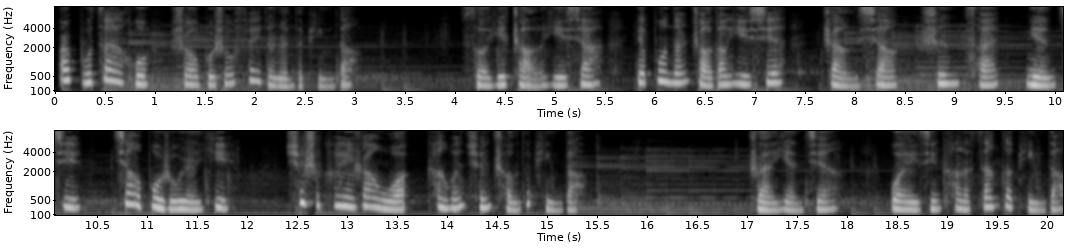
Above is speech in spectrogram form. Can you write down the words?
而不在乎收不收费的人的频道，所以找了一下，也不难找到一些长相、身材、年纪较不如人意，却是可以让我看完全程的频道。转眼间，我已经看了三个频道。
